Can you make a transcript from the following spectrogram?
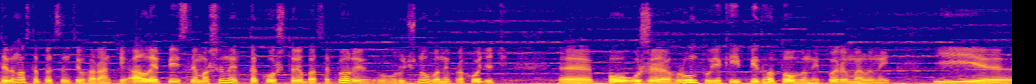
90% гарантії, але після машини також треба сапери вручну вони проходять по уже ґрунту, який підготовлений, перемелений, і е,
